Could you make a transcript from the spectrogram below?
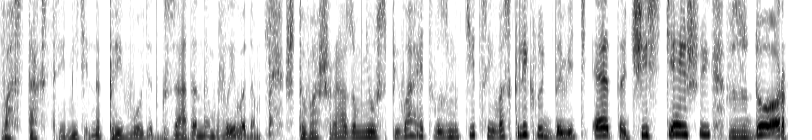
Вас так стремительно приводят к заданным выводам, что ваш разум не успевает возмутиться и воскликнуть, да ведь это чистейший вздор.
